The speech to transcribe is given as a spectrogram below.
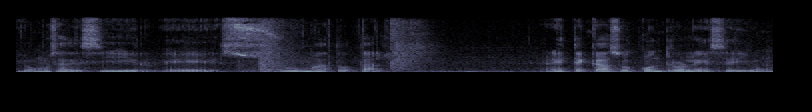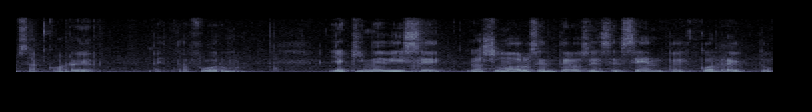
y vamos a decir eh, suma total. En este caso control s y vamos a correr de esta forma y aquí me dice la suma de los enteros es 60 es correcto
